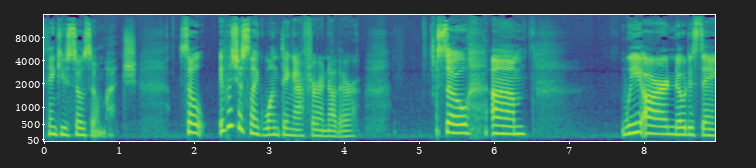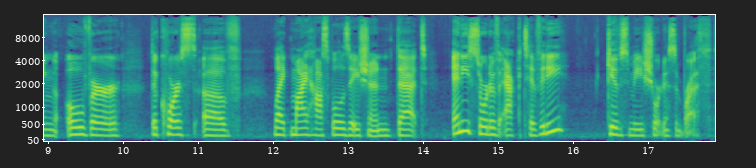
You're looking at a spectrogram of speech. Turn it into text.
Thank you so, so much. So it was just like one thing after another. So, um, we are noticing over the course of like my hospitalization that any sort of activity gives me shortness of breath.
